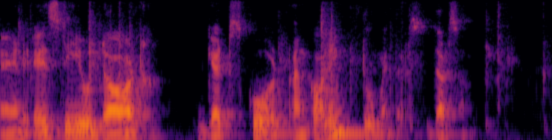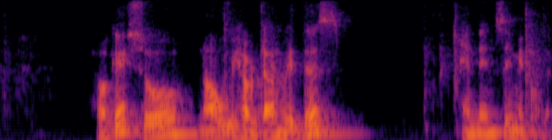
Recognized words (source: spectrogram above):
and stu dot get score. I'm calling two methods. That's all. Okay, so now we have done with this and then semicolon.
